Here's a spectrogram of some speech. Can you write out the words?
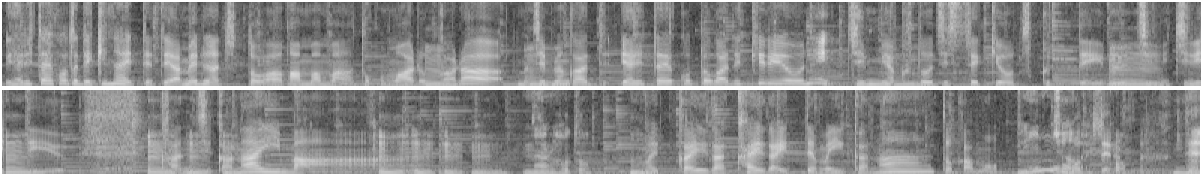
やりたいことできないって言ってやめるのはちょっとわがままなとこもあるから、うん、自分がやりたいことができるように人脈と実績を作っている地道にっていう感じかな、今、なるほど、もう一回が海外行ってもいいかなとかも思ってる。ね、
